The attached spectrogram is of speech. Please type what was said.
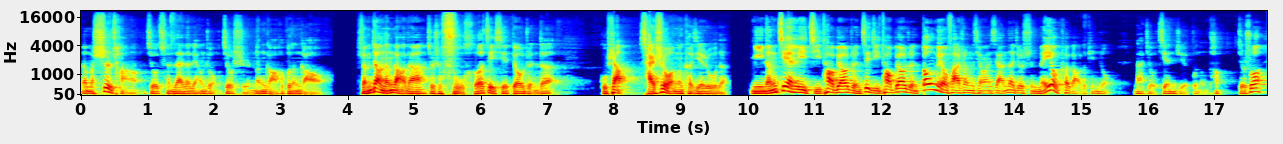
那么市场就存在着两种，就是能搞和不能搞。什么叫能搞的？就是符合这些标准的股票才是我们可介入的。你能建立几套标准，这几套标准都没有发生的情况下，那就是没有可搞的品种，那就坚决不能碰。就是说，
